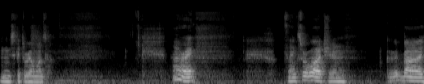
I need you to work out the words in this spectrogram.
Me just get the real ones. All right. Thanks for watching. Goodbye.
